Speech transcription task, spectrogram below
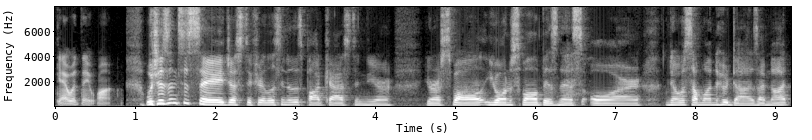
get what they want. Which isn't to say just if you're listening to this podcast and you're you're a small you own a small business or know someone who does. I'm not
